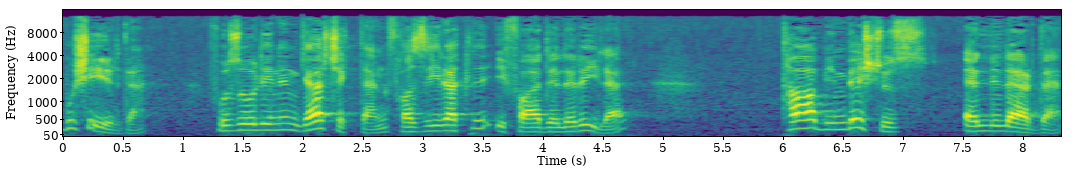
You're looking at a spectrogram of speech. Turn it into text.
Bu şiirde Fuzuli'nin gerçekten faziletli ifadeleriyle ta 1550'lerde,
